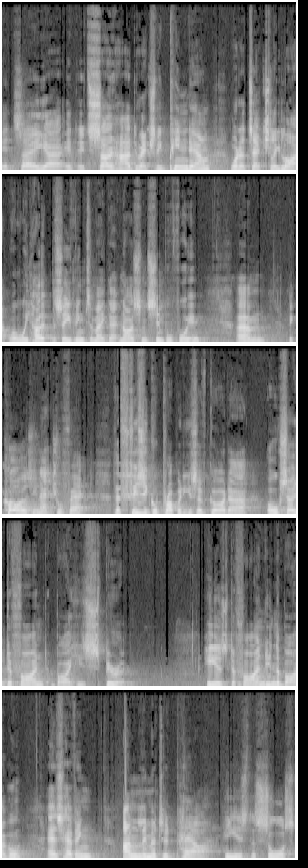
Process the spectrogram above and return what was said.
It's, a, uh, it, it's so hard to actually pin down what it's actually like. Well, we hope this evening to make that nice and simple for you um, because, in actual fact, the physical properties of God are also defined by His Spirit. He is defined in the Bible as having unlimited power. He is the source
